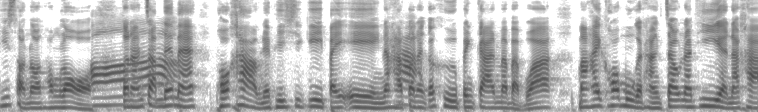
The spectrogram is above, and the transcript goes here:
ที่สอนอทองหล่อออตอนนั้นจำได้ไหมเพราะข่าวเนี่ยพิชิกีไปเองนะคะค่ะตอนนั้นก็คือเป็นการมาแบบว่ามาให้ข้อมูลกับทางเจ้าหน้าที่อะนะคะ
